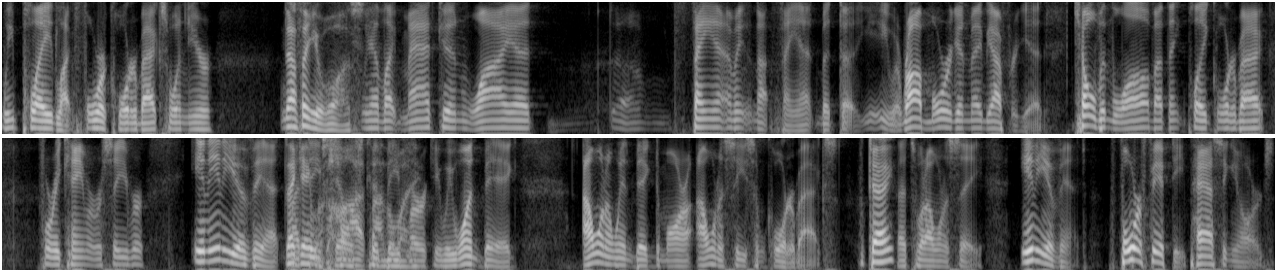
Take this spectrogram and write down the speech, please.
we played like four quarterbacks one year? I think it was. We had like Madkin, Wyatt, uh, Fant. I mean, not Fant, but uh, anyway, Rob Morgan. Maybe I forget. Kelvin Love, I think, played quarterback before he came a receiver. In any event, That game was hot, could by the be way. murky. We won big. I want to win big tomorrow. I want to see some quarterbacks. Okay. That's what I want to see. Any event, 450 passing yards,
